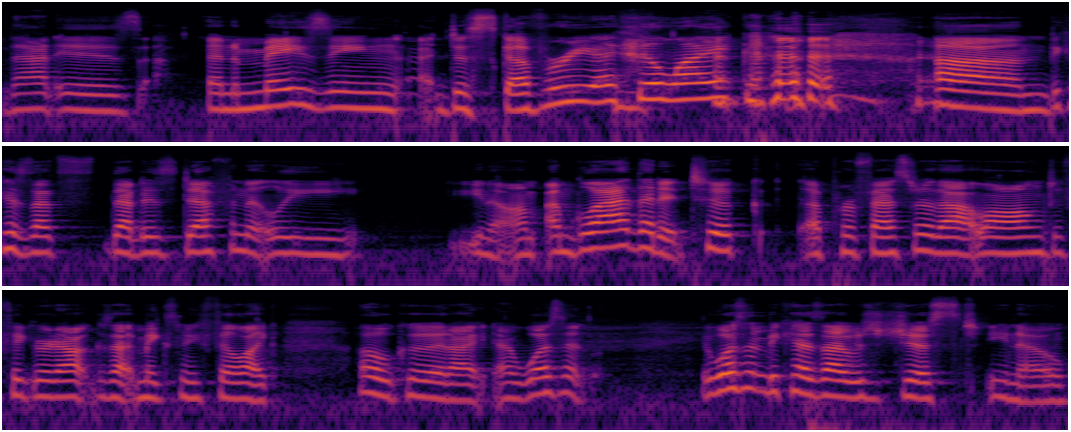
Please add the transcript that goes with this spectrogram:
That is an amazing discovery. I feel like um, because that's that is definitely you know I'm, I'm glad that it took a professor that long to figure it out because that makes me feel like oh good I, I wasn't it wasn't because I was just you know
